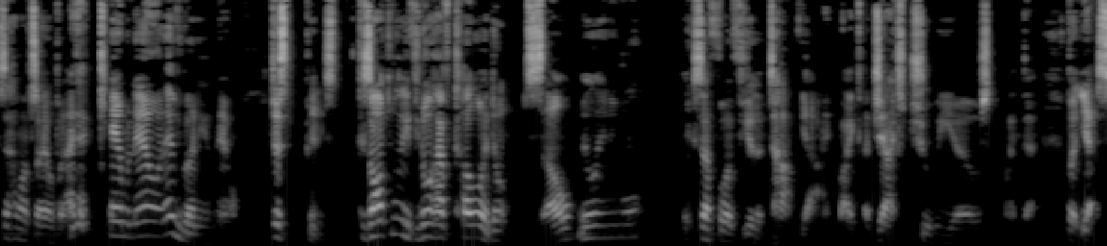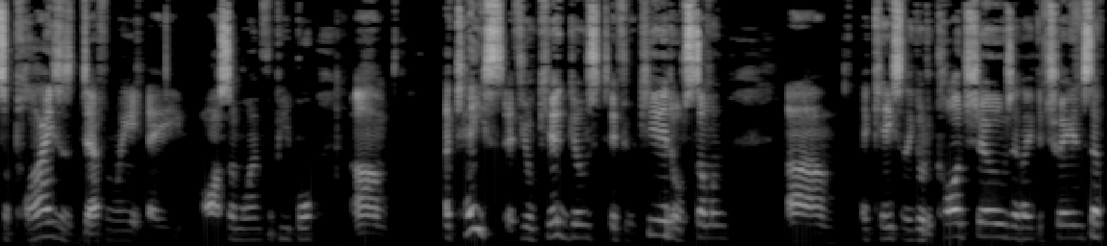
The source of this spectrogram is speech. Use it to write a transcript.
Because how much I open, I got Caminero and everybody in there, just penny sleeves. Because ultimately, if you don't have color, I don't sell really anymore. Except for if you're the top guy, like a Jackson or something like that. But yeah, supplies is definitely a awesome one for people. Um, a case if your kid goes, if your kid or someone, um, a case they go to card shows, they like to trade and stuff.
